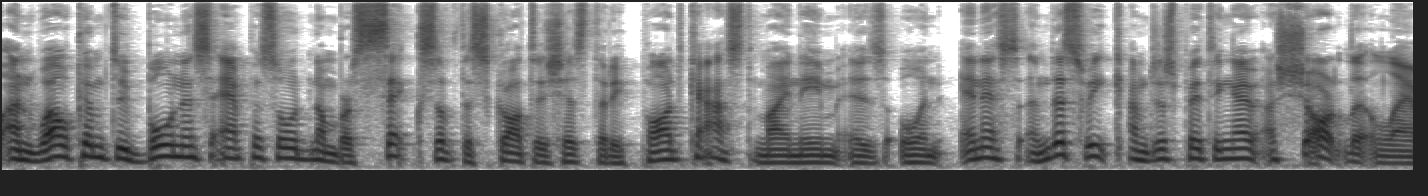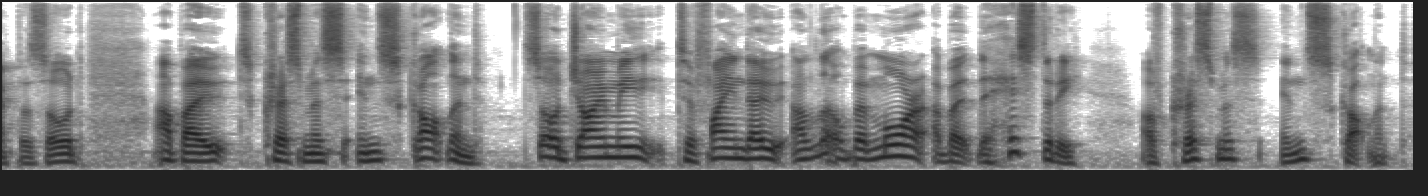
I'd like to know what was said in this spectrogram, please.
and welcome to bonus episode number six of the Scottish History Podcast. My name is Owen Innes, and this week I'm just putting out a short little episode about Christmas in Scotland. So join me to find out a little bit more about the history of Christmas in Scotland.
